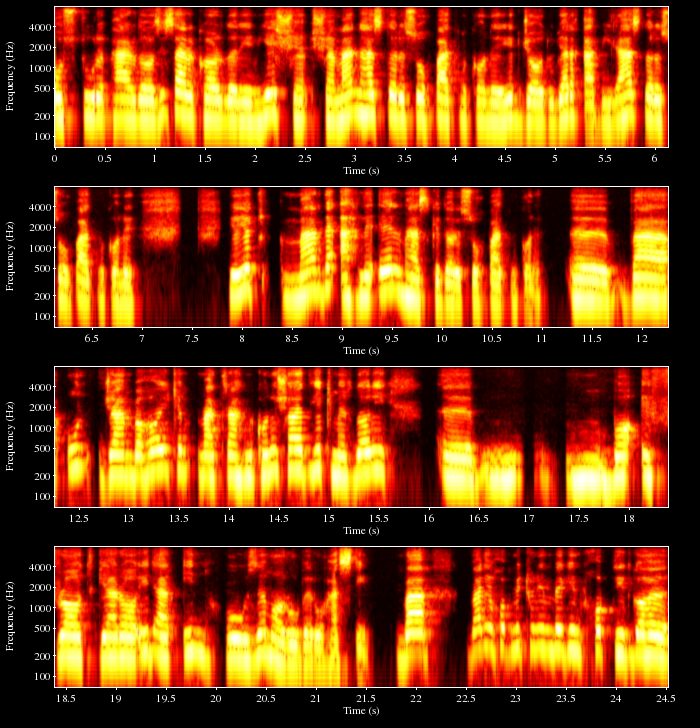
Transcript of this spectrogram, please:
استور پردازی سر کار داریم. یه شمن هست داره صحبت می‌کنه یک جادوگر قبیله هست داره صحبت می‌کنه. یا یک مرد اهل علم هست که داره صحبت می‌کنه. و اون جنبه هایی که مطرح می‌کنه شاید یک مقداری با افرادگرایی در این حوزه ما روبرو هستیم. و ولی خب می‌تونیم بگیم خب دیدگاه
